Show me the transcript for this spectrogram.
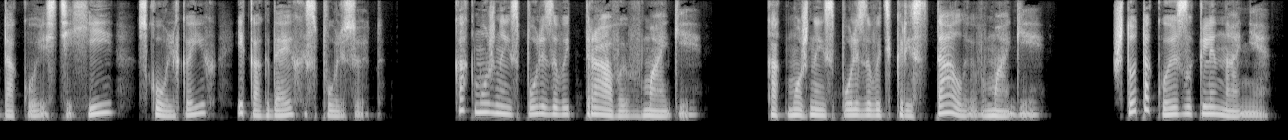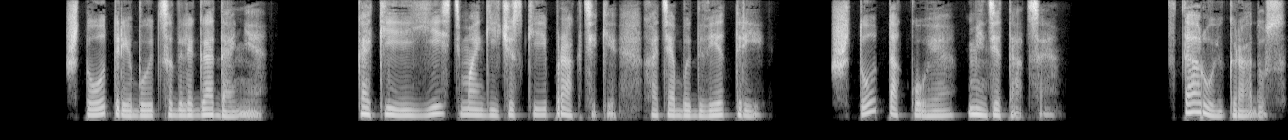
такое стихии, сколько их и когда их используют. Как можно использовать травы в магии? Как можно использовать кристаллы в магии. Что такое заклинание? Что требуется для гадания? Какие есть магические практики, хотя бы две-три? Что такое медитация? Второй градус.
